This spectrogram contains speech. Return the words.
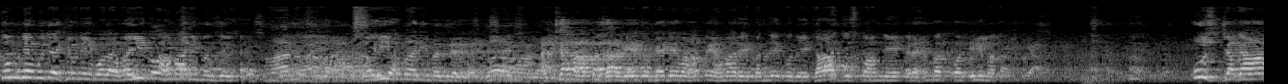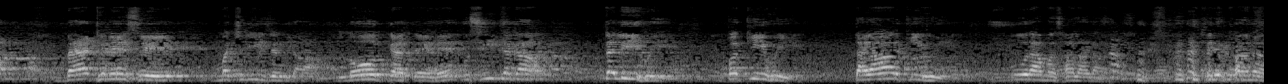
تم نے مجھے کیوں نہیں بولا؟ وہی تو ہماری منزل ہے۔ وہی ہماری منزل ہے۔ اچھا واپس آ گئے تو کہتے وہاں پہ ہمارے بندے کو دیکھا جس کو ہم نے رحمت اور علم عطا کیا۔ اس جگہ بیٹھنے سے مچھلی زندہ۔ لوگ کہتے ہیں اسی جگہ تلی ہوئی، پکی ہوئی، تیار کی ہوئی۔ پورا مسالہ ڈال۔ صرف کھانا۔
